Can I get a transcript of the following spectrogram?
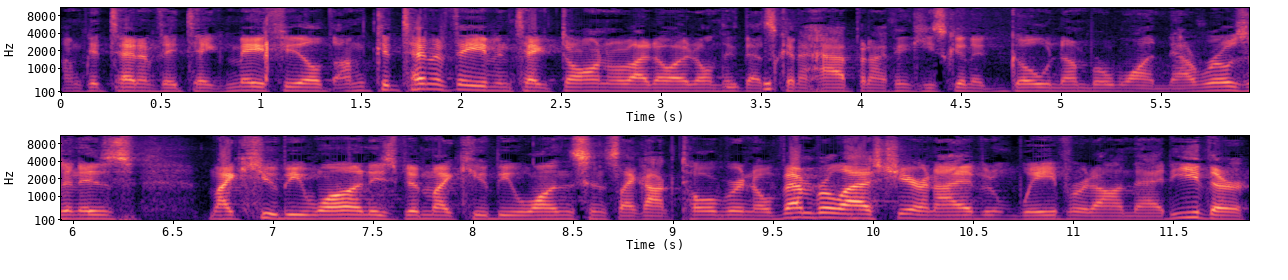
I'm content if they take Mayfield. I'm content if they even take Darnold. I know I don't think that's going to happen. I think he's going to go number one. Now, Rosen is my QB1. He's been my QB1 since like October, November last year, and I haven't wavered on that either.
